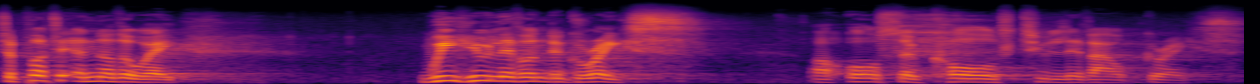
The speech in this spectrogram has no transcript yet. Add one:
To put it another way, we who live under grace are also called to live out grace.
